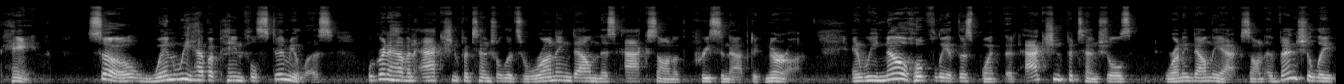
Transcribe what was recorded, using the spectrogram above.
pain. So when we have a painful stimulus, we're going to have an action potential that's running down this axon of the presynaptic neuron. And we know, hopefully at this point, that action potentials running down the axon eventually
